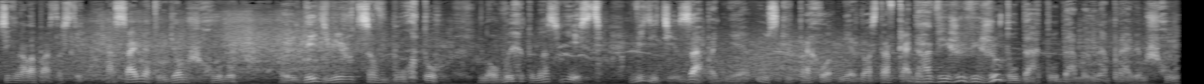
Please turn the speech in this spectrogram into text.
сигнал опасности. А сами отведем шхуну. Льды движутся в бухту. Но выход у нас есть. Видите, западнее узкий проход между островками. Да, вижу, вижу. Туда, туда мы и направим шхуну.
